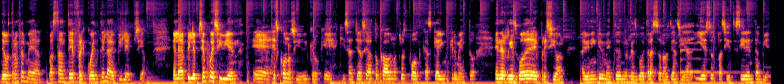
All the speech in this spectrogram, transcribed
de otra enfermedad bastante frecuente, la epilepsia. En la epilepsia, pues si bien eh, es conocido y creo que quizás ya se ha tocado en otros podcasts que hay un incremento en el riesgo de depresión, hay un incremento en el riesgo de trastornos de ansiedad y estos pacientes tienen también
